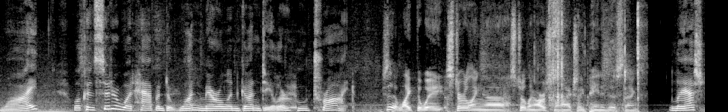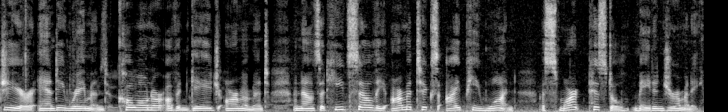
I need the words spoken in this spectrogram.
Why? Well, consider what happened to one Maryland gun dealer who tried. I like the way Sterling uh, Sterling Arsenal actually painted this thing. Last year, Andy Raymond, co owner of Engage Armament, announced that he'd sell the Armatix IP 1, a smart pistol made in Germany.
